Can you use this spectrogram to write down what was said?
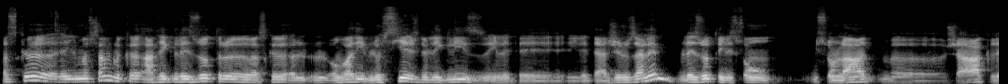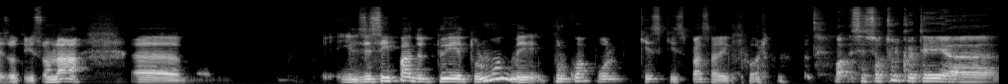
parce que il me semble qu'avec les autres, parce que on va dire le siège de l'Église, il était, à Jérusalem. Les autres, ils sont, ils sont là. Euh, Jacques, les autres, ils sont là. Euh, ils n'essayent pas de tuer tout le monde, mais pourquoi Paul? Qu'est-ce qui se passe avec Paul? Bon, C'est surtout le côté, euh,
